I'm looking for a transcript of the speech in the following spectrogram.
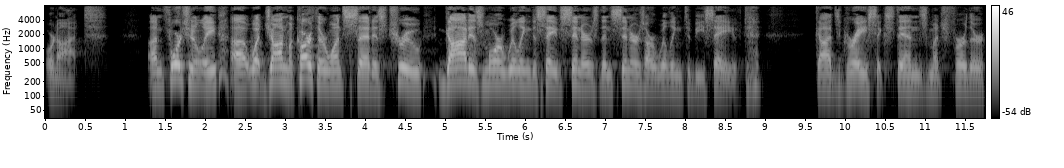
or not. Unfortunately, uh, what John MacArthur once said is true. God is more willing to save sinners than sinners are willing to be saved. God's grace extends much further.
